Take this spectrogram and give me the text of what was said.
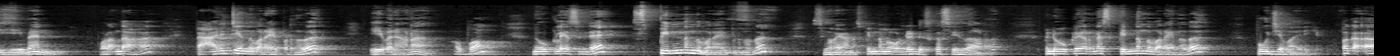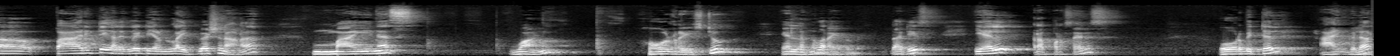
even അപ്പോൾ എന്താണ്? പാരിറ്റി എന്ന് പറയപ്പെടുന്നത് അപ്പം ഒപ്പം ന്യൂക്ലിയസിന്റെ സ്പിൻ എന്ന് പറയപ്പെടുന്നത് സീറോയാണ് സ്പിൻ നമ്മൾ ഓൾറെഡി ഡിസ്കസ് ചെയ്തതാണ്. അപ്പം ന്യൂക്ലിയറിന്റെ സ്പിൻ എന്ന് പറയുന്നത് പൂജ്യമായിരിക്കും. ഇപ്പോൾ പാരിറ്റി കാൽക്കുലേറ്റ് ചെയ്യാനുള്ള ഇക്വേഷനാണ് minus one whole raise to L എന്ന് പറയുന്നത്. That is L represents orbital angular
